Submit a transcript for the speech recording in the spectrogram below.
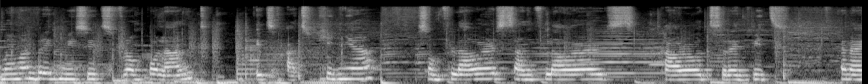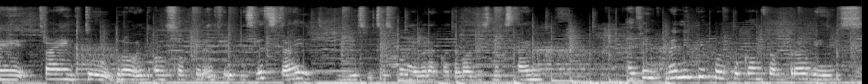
My mom brings me seeds from Poland. It's a some flowers, sunflowers, carrots, red beets, and I'm trying to grow it also here in Philippines. Let's try it. Maybe successful. I will record about this next time. I think many people who come from province,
